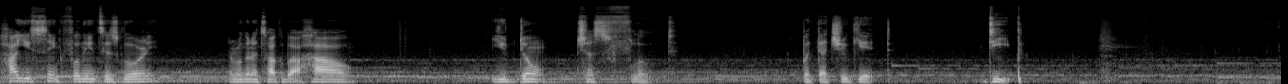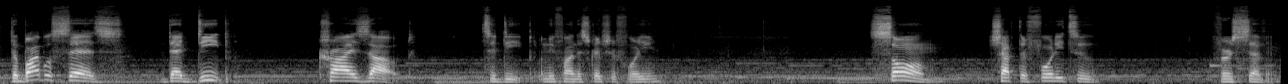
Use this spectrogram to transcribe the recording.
how you sink fully into his glory and we're going to talk about how you don't just float, but that you get deep. The Bible says that deep cries out to deep. Let me find the scripture for you. Psalm chapter 42, verse 7.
